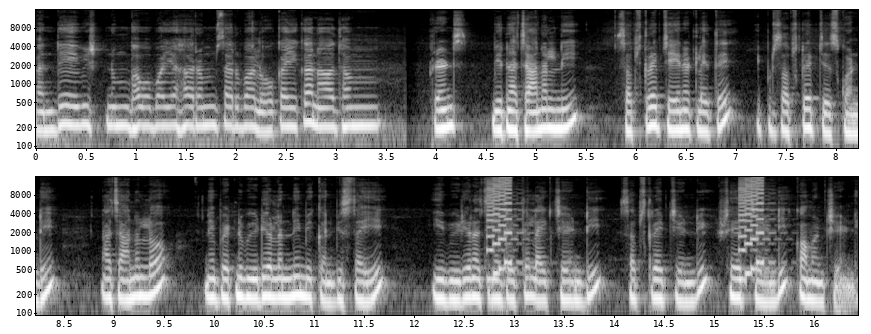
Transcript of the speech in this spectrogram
వందే విష్ణుం భవభయహరం సర్వలోకైకనాథం. ఫ్రెండ్స్ మీరు నా ఛానల్ని సబ్స్క్రైబ్ చేయనట్లయితే ఇప్పుడు సబ్స్క్రైబ్ చేసుకోండి. నా ఛానల్లో నేను పెట్టిన వీడియోలన్నీ మీకు కనిపిస్తాయి. ఈ వీడియో నచ్చినట్లయితే లైక్ చేయండి సబ్స్క్రైబ్ చేయండి షేర్ చేయండి కామెంట్ చేయండి.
